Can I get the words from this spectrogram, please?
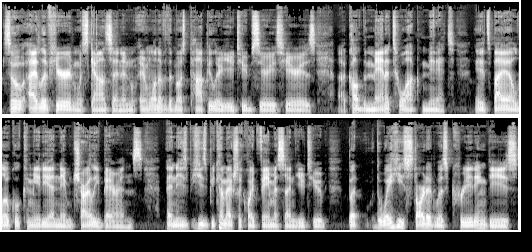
So I live here in Wisconsin, and, and one of the most popular YouTube series here is uh, called the Manitowoc Minute. It's by a local comedian named Charlie Berens, and he's he's become actually quite famous on YouTube. But the way he started was creating these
